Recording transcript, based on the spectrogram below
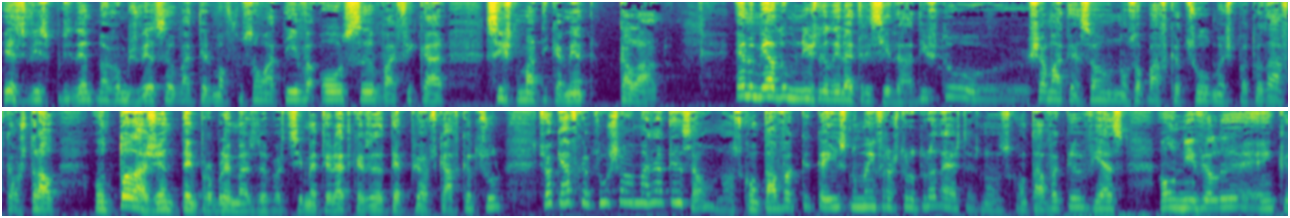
Esse vice-presidente nós vamos ver se ele vai ter uma função ativa ou se vai ficar sistematicamente calado. É nomeado o Ministro da Eletricidade. Isto chama a atenção não só para a África do Sul, mas para toda a África Austral, onde toda a gente tem problemas de abastecimento elétrico, às vezes até piores que a África do Sul. Só que a África do Sul chama mais a atenção. Não se contava que caísse numa infraestrutura destas. Não se contava que viesse a um nível em que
